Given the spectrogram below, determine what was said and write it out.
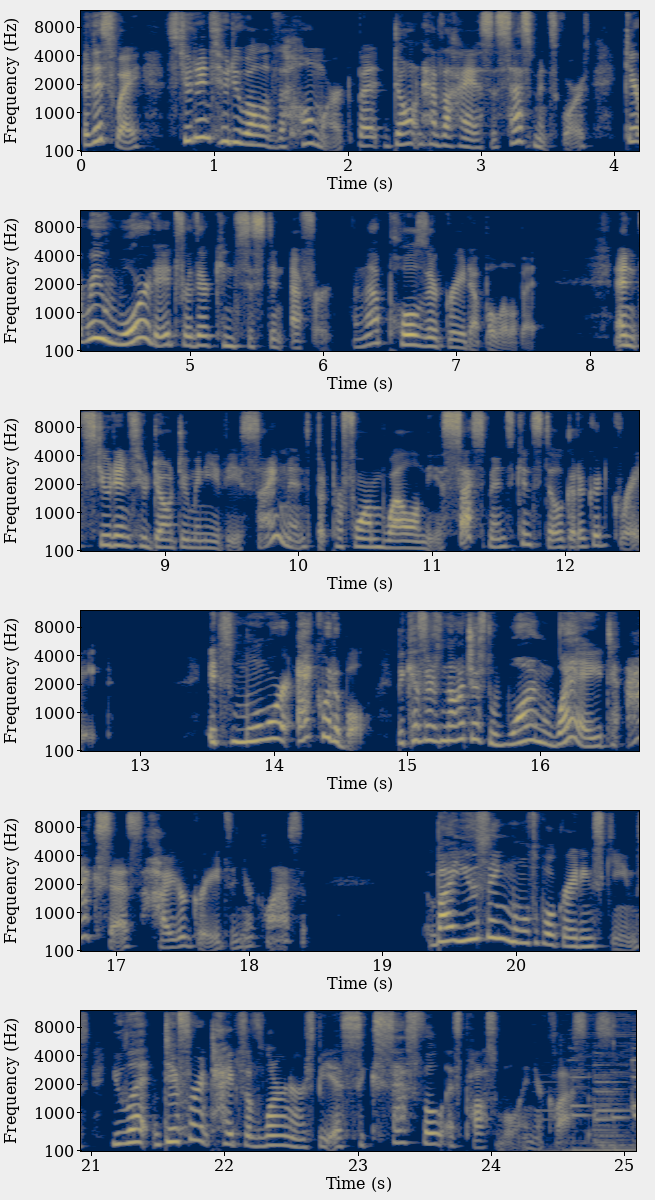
This way, students who do all of the homework but don't have the highest assessment scores get rewarded for their consistent effort, and that pulls their grade up a little bit. And students who don't do many of the assignments but perform well on the assessments can still get a good grade. It's more equitable because there's not just one way to access higher grades in your classes. By using multiple grading schemes, you let different types of learners be as successful as possible in your classes.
